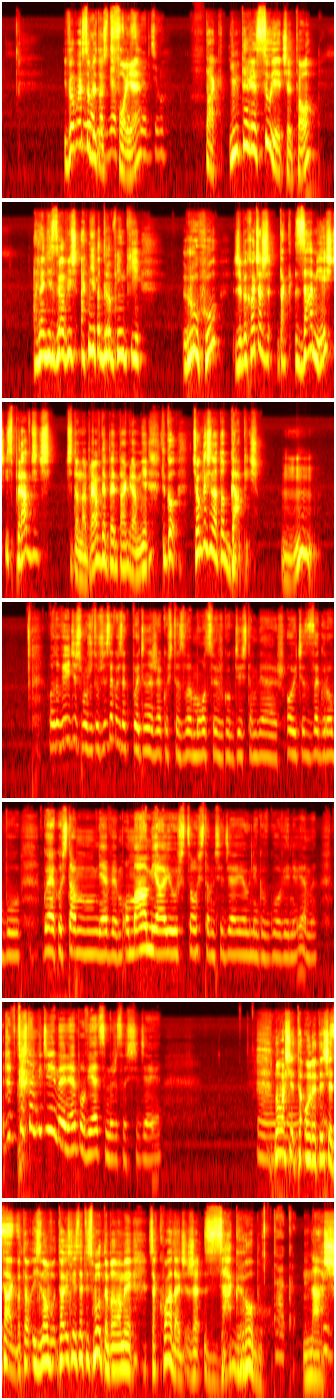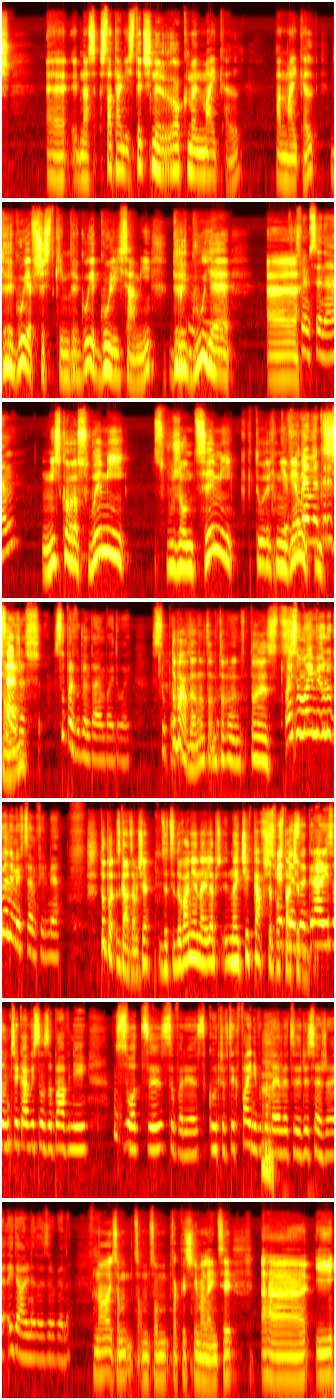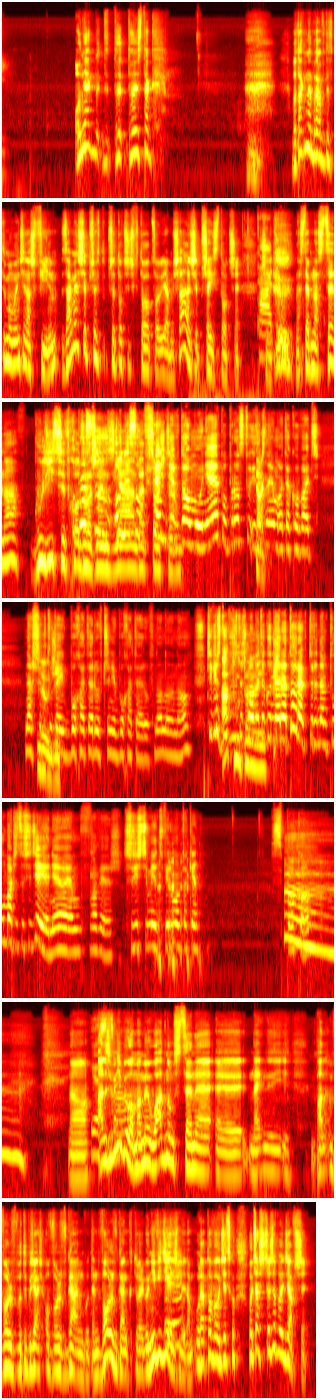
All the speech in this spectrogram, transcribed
I wyobraź sobie, to jest twoje. Tak, interesuje cię to, ale nie zrobisz ani odrobinki ruchu, żeby chociaż tak zamieść i sprawdzić, czy to naprawdę pentagram, nie? Tylko ciągle się na to gapisz. No to wiedzisz, może to już jest jakoś tak powiedziane, że jakoś te złe moce już go gdzieś tam, wiesz, ojciec z zagrobu go jakoś tam, nie wiem, omamia już, coś tam się dzieje u niego w głowie, nie wiemy. Znaczy, coś tam widzimy, nie? Powiedzmy, że coś się dzieje. No właśnie, teoretycznie tak, bo to i znowu, to jest niestety smutne, bo mamy zakładać, że za grobu Tak. nasz, e, nasz satanistyczny rockman Michael, pan Michael, dryguje wszystkim, dryguje gulisami, dryguje e, Swoim synem. niskorosłymi służącymi, których nie wiemy Wyglądają kim jak są. rycerze. Super wyglądają, by the way. Super. To prawda, no to, to, to jest... Oni są moimi ulubionymi w całym filmie. To pe- zgadzam się, zdecydowanie najlepsze, najciekawsze Świetnie postacie. zagrali, są ciekawi, są zabawni. No, Słodcy, super jest. Kurczę, w tych fajnie wyglądają jacy rycerze. Idealnie to jest zrobione. No i są, są, są faktycznie maleńcy. Eee, I on jakby, to, to jest tak... Ech, Bo tak naprawdę w tym momencie nasz film, zamiast się prze, przetoczyć w to, co ja myślałem, że się przeistoczy, Tak. czyli następna scena, gulisy wchodzą, zaczynają one zjadać są coś wszędzie w domu, nie? Po prostu i Tak. zaczynają atakować naszych Ludzi. tutaj bohaterów, czy nie bohaterów. No, no, no. Czy wiesz, dobrze, że też tutaj- mamy tego narratora, który nam tłumaczy, co się dzieje, nie? Ja mówię, wiesz, 30 minut filmu takie... Spoko. No, Jest ale żeby nie to. było, mamy ładną scenę, e, na, e, pan Wolf, bo ty powiedziałaś o Wolfgangu, ten Wolfgang, którego nie widzieliśmy Mhm. tam, uratował dziecko, chociaż szczerze powiedziawszy,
